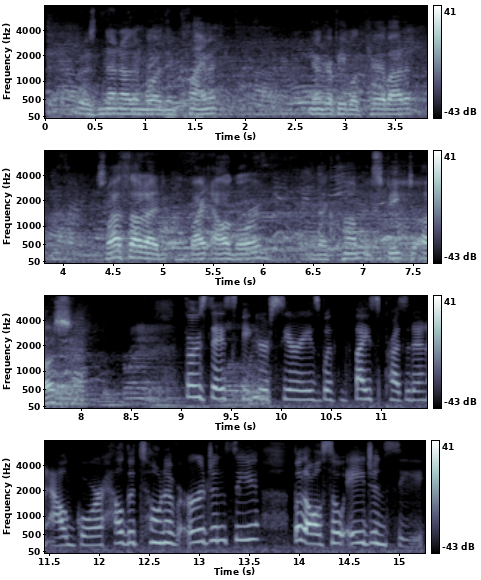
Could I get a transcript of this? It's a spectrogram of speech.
It was none other more than climate. Younger people care about it. So I thought I'd invite Al Gore to come and speak to us. Thursday's speaker series with Vice President Al Gore held a tone of urgency, but also agency,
